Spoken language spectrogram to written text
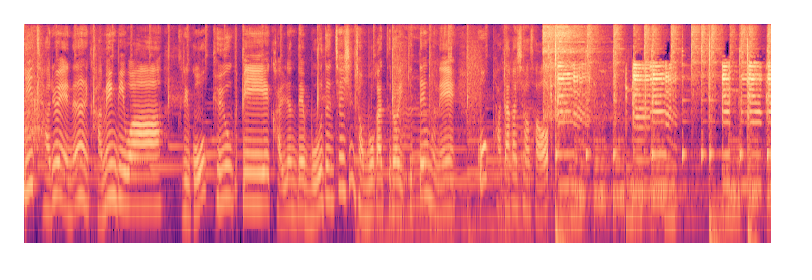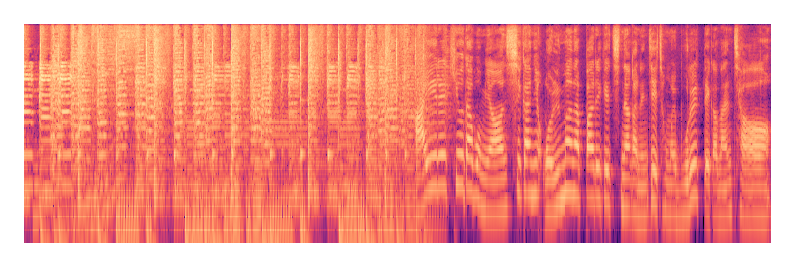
이 자료에는 가맹비와 그리고 교육비에 관련된 모든 최신 정보가 들어있기 때문에 꼭 받아가셔서 키우다 보면 시간이 얼마나 빠르게 지나가는지 정말 모를 때가 많죠.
